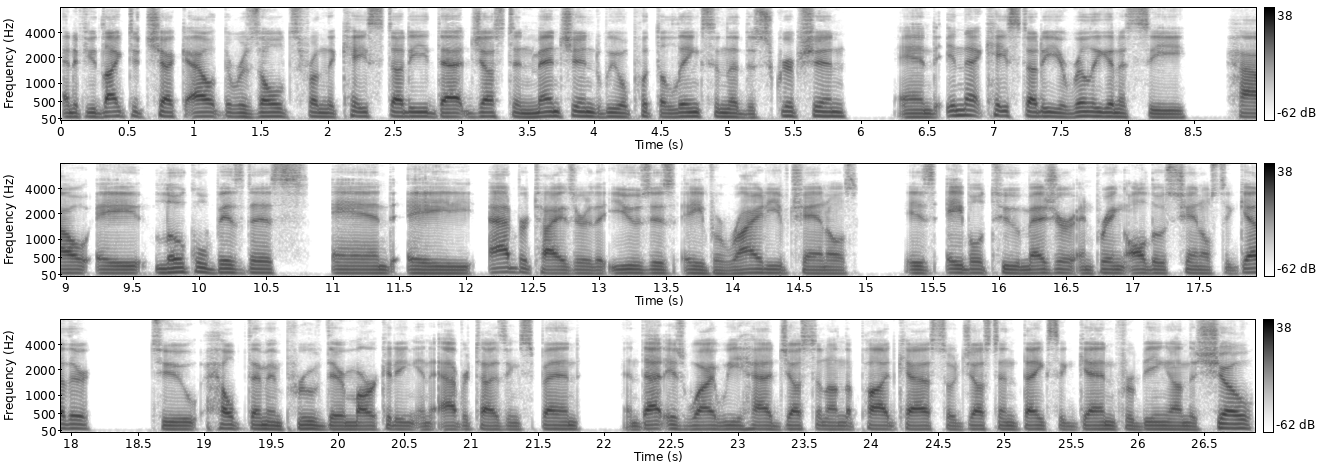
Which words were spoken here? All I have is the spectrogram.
And if you'd like to check out the results from the case study that Justin mentioned, we will put the links in the description. And in that case study, you're really going to see how a local business and a advertiser that uses a variety of channels is able to measure and bring all those channels together to help them improve their marketing and advertising spend. And that is why we had Justin on the podcast. So, Justin, thanks again for being on the show.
